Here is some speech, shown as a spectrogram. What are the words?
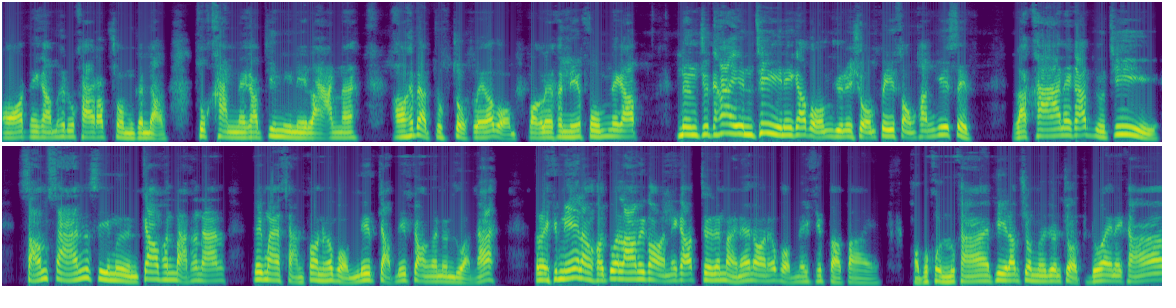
ออสนะครับ ให้ลูกค้ารับชมกันแบบทุกคันนะครับ ที่มีในร้านนะ เอาให้แบบจุกๆเลยครับผม บอกเลยคันนี้คุ้มนะครับ 1.5 NT นะครับผมอยู่ในโฉมปี 2020 ราคานะครับอยู่ที่ 349,000 บาทเท่านั้นเลขมาสามต้นครับผม รีบจับรีบจองกันด่วนๆนะสำหรับคลิปนี้เราขอตัวลาไปก่อนนะครับ เจอกันใหม่แน่นอนครับผมในคลิปต่อไป ขอบพระคุณลูกค้าที่รับชมจนจบด้วยนะครับ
